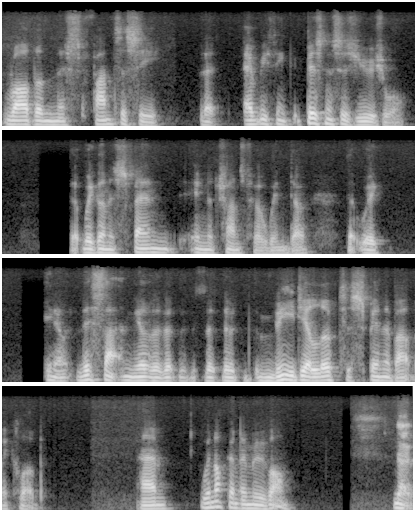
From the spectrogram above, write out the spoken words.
rather than this fantasy that everything, business as usual, that we're going to spend in the transfer window, that we're, you know, this, that, and the other, that the, the, the media love to spin about the club. Um, we're not going to move on. No,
